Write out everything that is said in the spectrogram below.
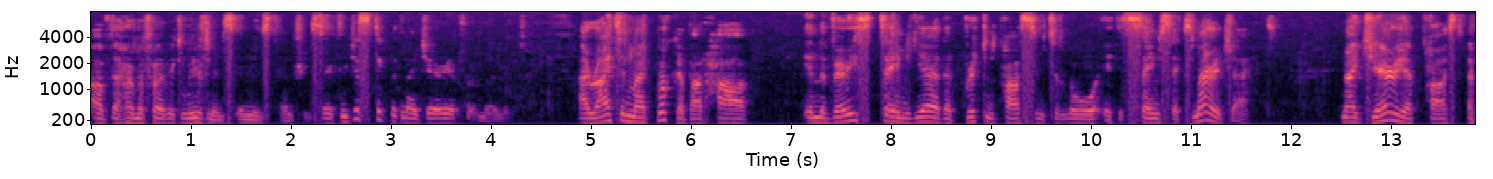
of the homophobic movements in these countries. So if we just stick with Nigeria for a moment, I write in my book about how in the very same year that Britain passed into law its Same-Sex Marriage Act, Nigeria passed a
